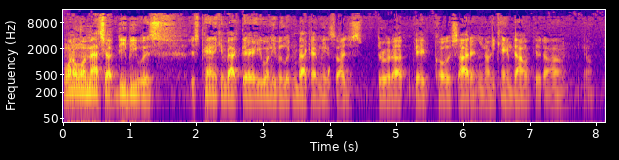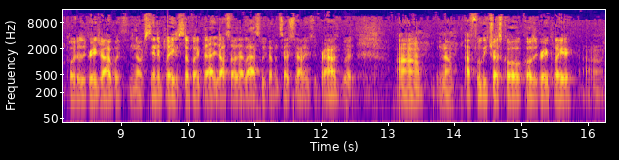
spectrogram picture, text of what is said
One on one matchup, DB was just panicking back there. He wasn't even looking back at me, so I just threw it up, gave Cole a shot, and, you know, he came down with it. Um, Cole does a great job with, you know, extended plays and stuff like that. Y'all saw that last week on the touchdown against the Browns, but, um, you know, I fully trust Cole. Cole's a great player. Um,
